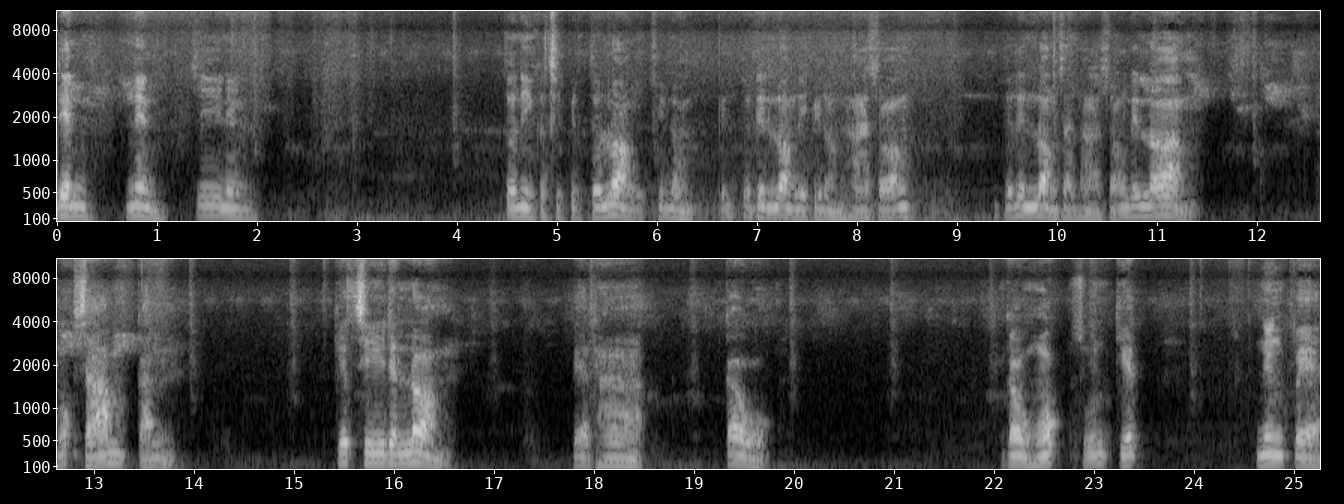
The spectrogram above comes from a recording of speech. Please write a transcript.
เด่นเน้นจีหนึ่งตัวนี้ก็สิเป็นตัวร่องอีกพี่น้อง เป็นตัวเด่นร่องนี่พี่น้องหาสองตัวเด่นร่องสันหาสองเด่นร่องหกสามกันเกตซีเด่นร่องแปดห้าเก้าเก้าหกศูนย์เจ็ดหนึ่งแปด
